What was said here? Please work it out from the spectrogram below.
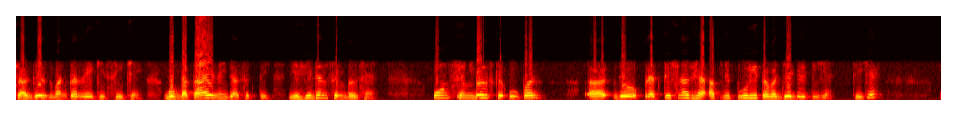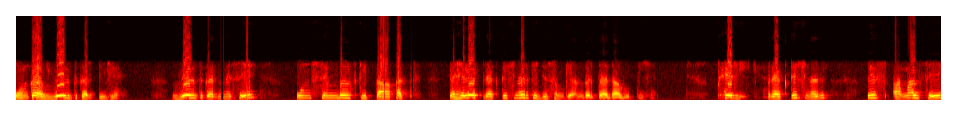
شاگرد بن کر ریکی سیکھیں وہ بتائے نہیں جا سکتے یہ ہڈن سمبلس ہیں۔ ان سمبلس کے اوپر جو پریکٹیشنر ہے اپنی پوری توجہ دیتی ہے ٹھیک ہے؟ ان کا ورد کرتی ہے ورد کرنے سے ان سمبلس کی طاقت پہلے پریکٹیشنر کے جسم کے اندر پیدا ہوتی ہے۔ پھر پریکٹیشنر اس عمل سے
